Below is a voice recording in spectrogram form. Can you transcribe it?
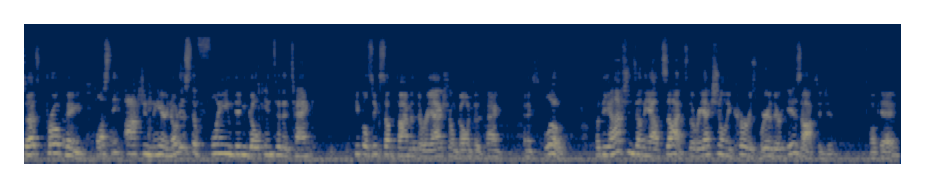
so that's propane plus the oxygen in the air. Notice the flame didn't go into the tank. People think sometimes that the reaction will go into the tank and explode. But the oxygen's on the outside, so the reaction only occurs where there is oxygen. Okay?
